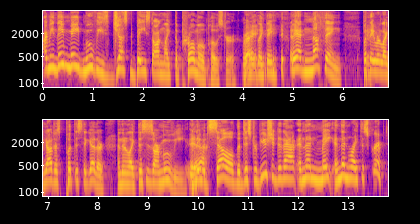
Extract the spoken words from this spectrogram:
I mean, they made movies just based on like the promo poster, right? Right. Like they they had nothing, but they were like, "I'll just put this together," and they're like, "This is our movie," and they would sell the distribution to that, and then make and then write the script.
